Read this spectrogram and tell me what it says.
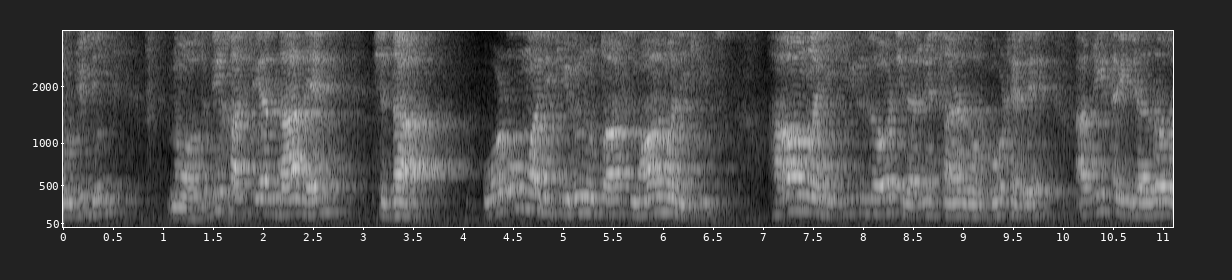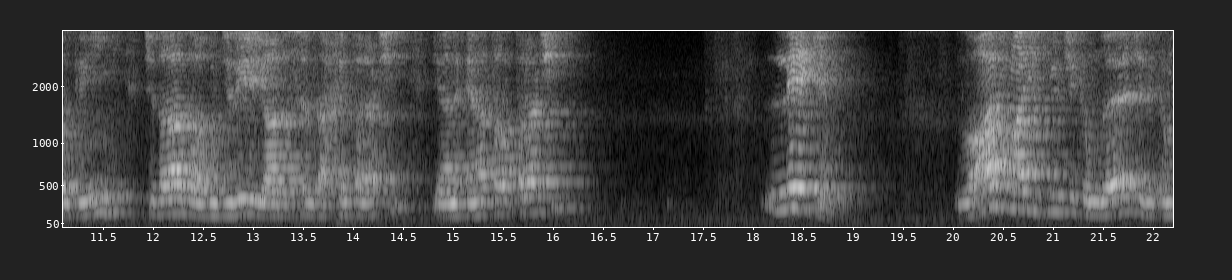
موجودي نو د دې خاصیت دا دی چې دا وړو مالیکیولونو ته سمال مالیکیولز هغه مالیکیولز چې د هغې سایز ورکوټی دی هغې ته اجازه ورکوي چې دا د حجرې یا د سل داخل ته لاړ شي یعنې انر طرف ته لاړ شي لیکن لارج مالیکیول چې کوم دی چې د کوم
